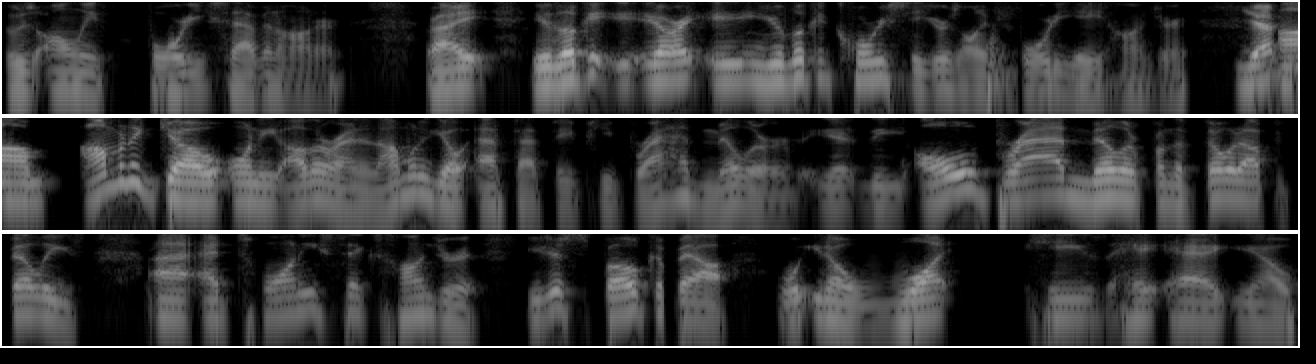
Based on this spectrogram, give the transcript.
who's only 4,700, right? You look at you you look at Corey Seager's only 4,800. Yeah. Um, I'm gonna go on the other end, and I'm gonna go FFVP Brad Miller, the old Brad Miller from the Philadelphia Phillies uh, at 2,600. You just spoke about you know what he's hey, hey you know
